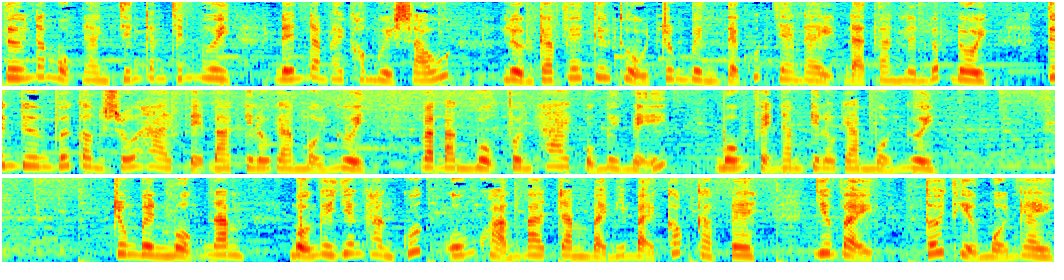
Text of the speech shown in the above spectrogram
Từ năm 1990 đến năm 2016, lượng cà phê tiêu thụ trung bình tại quốc gia này đã tăng lên gấp đôi, tương đương với con số 2,3 kg mỗi người và bằng 1 phần 2 của người Mỹ, 4,5 kg mỗi người. Trung bình một năm, mỗi người dân Hàn Quốc uống khoảng 377 cốc cà phê. Như vậy, tối thiểu mỗi ngày,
